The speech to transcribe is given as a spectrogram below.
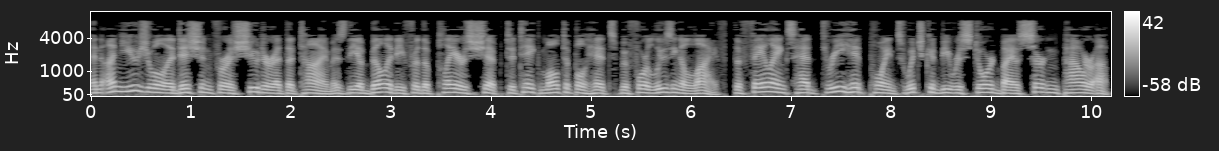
An unusual addition for a shooter at the time is the ability for the player's ship to take multiple hits before losing a life. The Phalanx had three hit points which could be restored by a certain power up,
